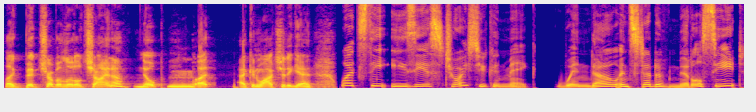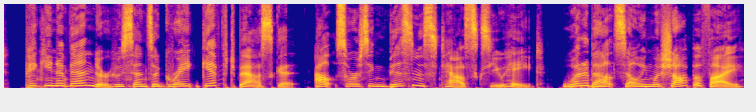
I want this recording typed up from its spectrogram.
like Big Trouble in Little China? Nope. Mm. But I can watch it again. What's the easiest choice you can make? Window instead of middle seat? Picking a vendor who sends a great gift basket? Outsourcing business tasks you hate? What about selling with Shopify?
